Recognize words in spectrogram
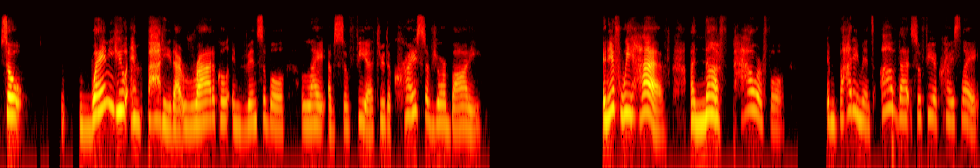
So, when you embody that radical, invincible light of Sophia through the Christ of your body, and if we have enough powerful embodiments of that Sophia Christ light,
